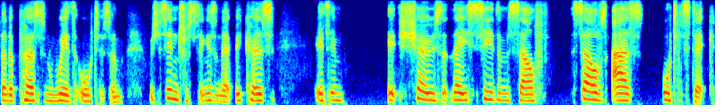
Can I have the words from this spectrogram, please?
than a person with autism, which is interesting, isn't it? Because it's in, it shows that they see themselves selves as autistic.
